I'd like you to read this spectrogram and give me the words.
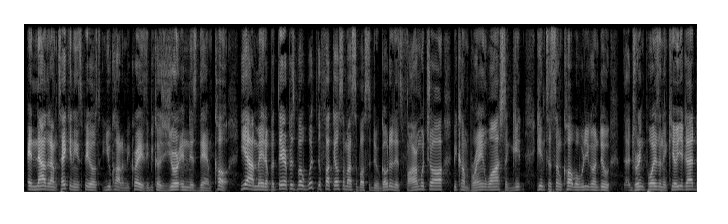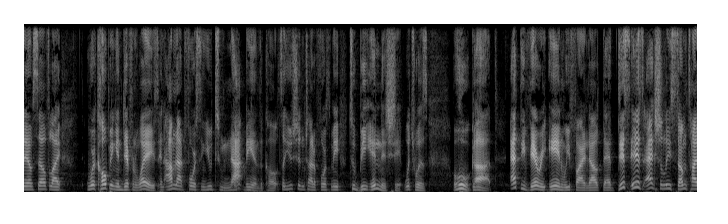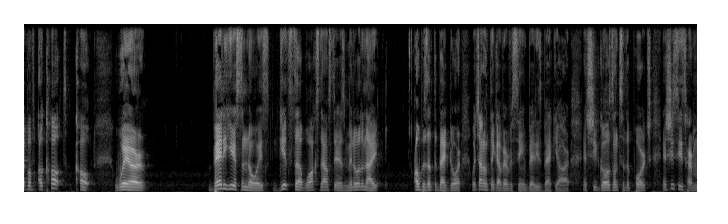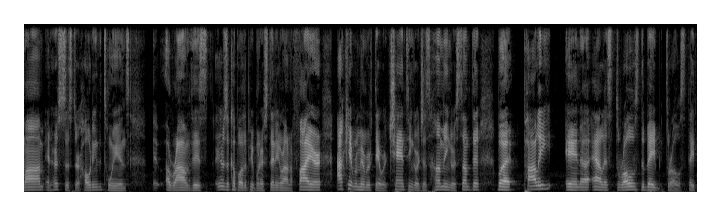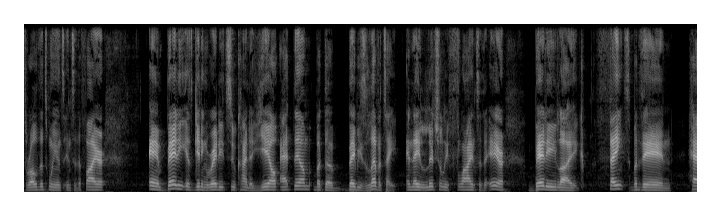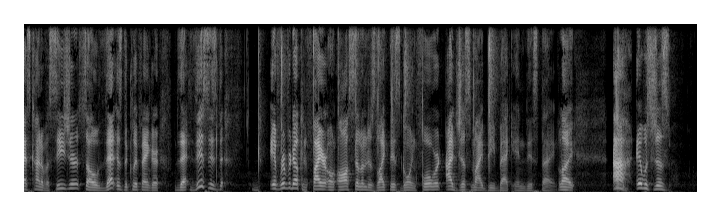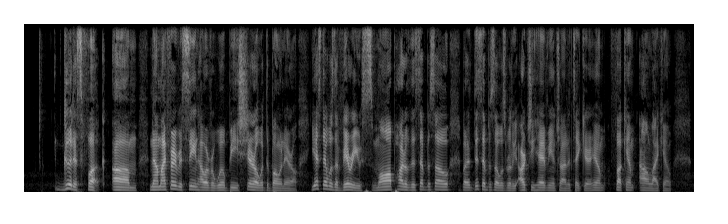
And now that I'm taking these pills, you calling me crazy because you're in this damn cult. Yeah, I made up a therapist, but what the fuck else am I supposed to do? Go to this farm with y'all, become brainwashed, and get get into some cult? Well, what are you gonna do? Uh, drink poison and kill your goddamn self? Like, we're coping in different ways, and I'm not forcing you to not be in the cult, so you shouldn't try to force me to be in this shit. Which was, oh god. At the very end, we find out that this is actually some type of occult cult where Betty hears some noise, gets up, walks downstairs, middle of the night, opens up the back door, which I don't think I've ever seen Betty's backyard. And she goes onto the porch and she sees her mom and her sister holding the twins around this. There's a couple other people and they're standing around a fire. I can't remember if they were chanting or just humming or something. But Polly and uh, Alice throws the baby throws. They throw the twins into the fire and Betty is getting ready to kind of yell at them, but the babies levitate and they literally fly into the air. Betty like faints, but then has kind of a seizure. So that is the cliffhanger. That this is the if Riverdale can fire on all cylinders like this going forward, I just might be back in this thing. Like ah, it was just good as fuck. Um, now my favorite scene, however, will be Cheryl with the bow and arrow. Yes, there was a very small part of this episode, but this episode was really Archie heavy and trying to take care of him. Fuck him. I don't like him.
